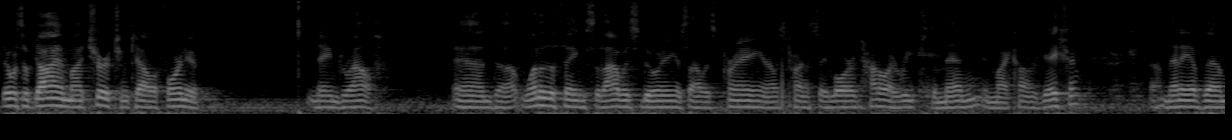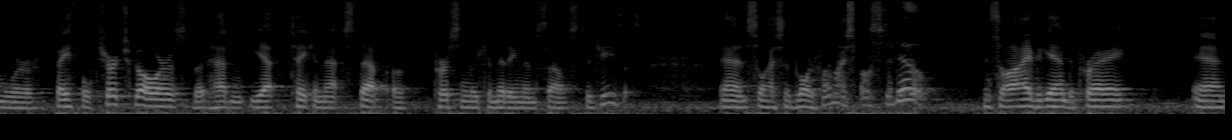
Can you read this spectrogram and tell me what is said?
There was a guy in my church in California named Ralph. And uh, one of the things that I was doing as I was praying, and I was trying to say, Lord, how do I reach the men in my congregation? Uh, many of them were faithful churchgoers, but hadn't yet taken that step of personally committing themselves to Jesus. And so I said, Lord, what am I supposed to do? And so I began to pray. And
